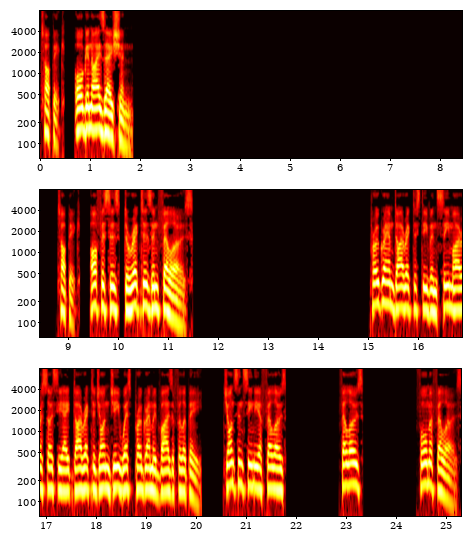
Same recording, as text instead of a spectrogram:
Topic: Organization. Topic: Officers, directors and fellows. Program Director Stephen C. Meyer Associate Director John G. West Program Advisor Philip E. Johnson Senior Fellows Fellows Former Fellows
